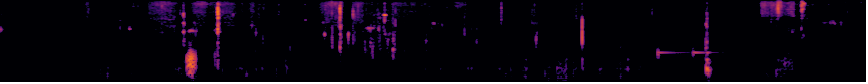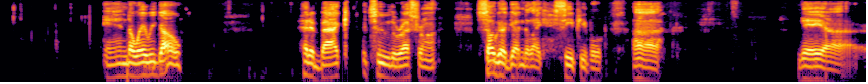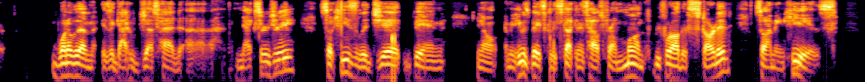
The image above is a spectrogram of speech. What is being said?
and away we go. Headed back to the restaurant. So good getting to like see people. Uh, they uh, one of them is a guy who just had uh, neck surgery, so he's legit been, you know, I mean, he was basically stuck in his house for a month before all this started. So I mean, he is,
